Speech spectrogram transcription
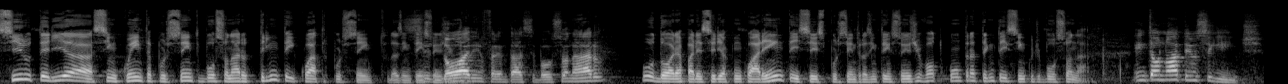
Ciro teria 50%, Bolsonaro 34% das intenções se de Dória voto. enfrentasse Bolsonaro, O Dória apareceria com 46% das intenções de voto contra 35% de Bolsonaro. então notem o seguinte:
